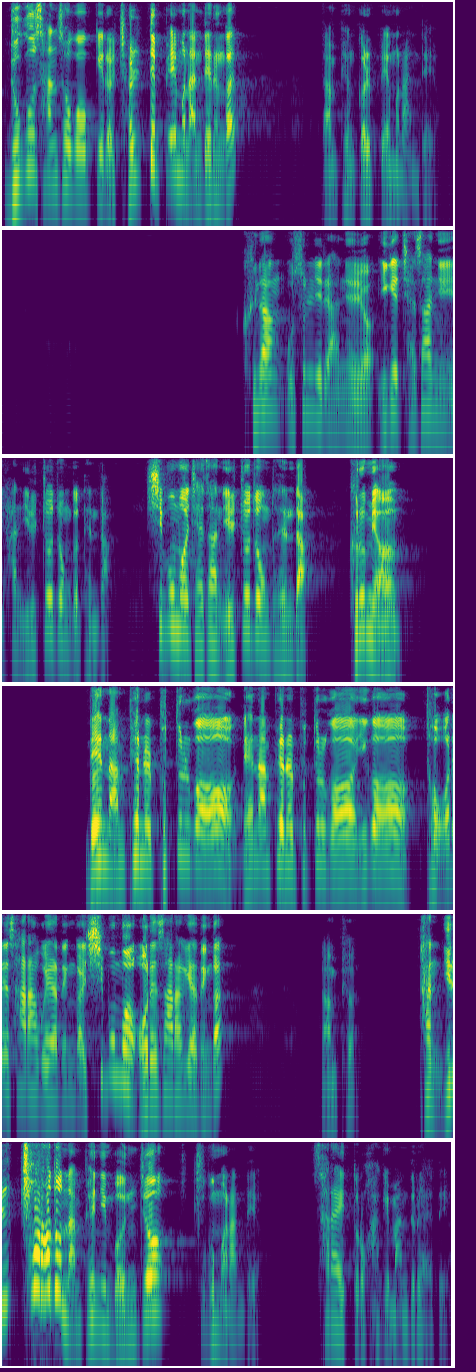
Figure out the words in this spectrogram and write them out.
누구 산소호흡기를 절대 빼면 안 되는가요? 남편 걸 빼면 안 돼요. 그냥 웃을 일이 아니에요. 이게 재산이 한 1조 정도 된다. 시부모 재산 1조 정도 된다. 그러면 내 남편을 붙들고 내 남편을 붙들고 이거 더 오래 살라고 해야 된가? 시부모 오래 살라고 해야 된가? 남편. 단 1초라도 남편이 먼저 죽으면 안 돼요. 살아있도록 하게 만들어야 돼요.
